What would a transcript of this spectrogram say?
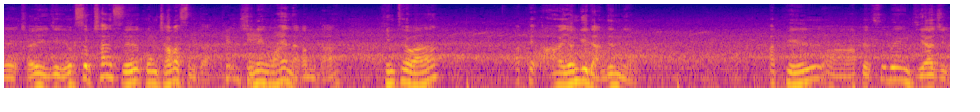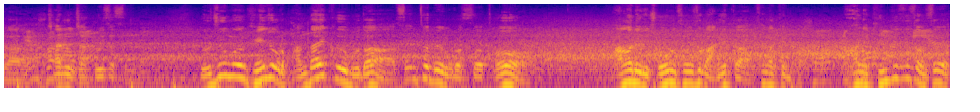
네, 저희 이제 역습 찬스 공 잡았습니다. 진행을 해 나갑니다. 김태환, 앞에 아 연결이 안 됐네요. 하필 어, 앞에 후벤 디아즈가 자리를 잡고 있었습니다. 요즘은 개인적으로 반다이크보다 센터백으로서 더 방어력이 좋은 선수가 아닐까 생각됩니다. 아니 김기수 선수의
